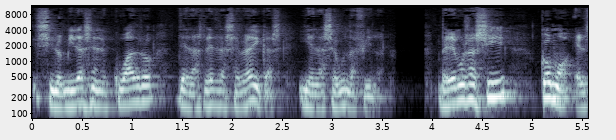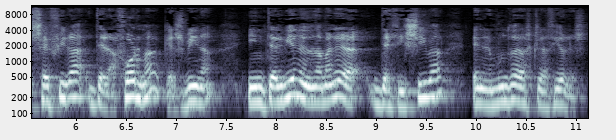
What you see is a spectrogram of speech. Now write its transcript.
si lo miras en el cuadro de las letras hebraicas y en la segunda fila. Veremos así cómo el séfira de la forma, que es Vina, interviene de una manera decisiva en el mundo de las creaciones.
